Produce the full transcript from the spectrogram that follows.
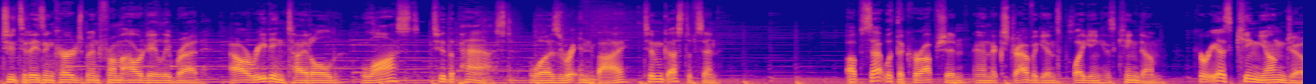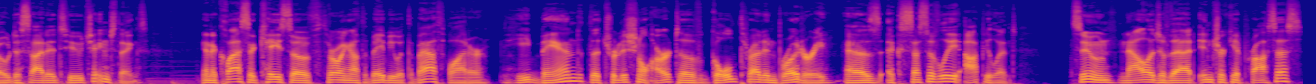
to today's encouragement from Our Daily Bread. Our reading titled Lost to the Past was written by Tim Gustafson. Upset with the corruption and extravagance plaguing his kingdom, Korea's King Youngjo decided to change things. In a classic case of throwing out the baby with the bathwater, he banned the traditional art of gold thread embroidery as excessively opulent. Soon, knowledge of that intricate process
